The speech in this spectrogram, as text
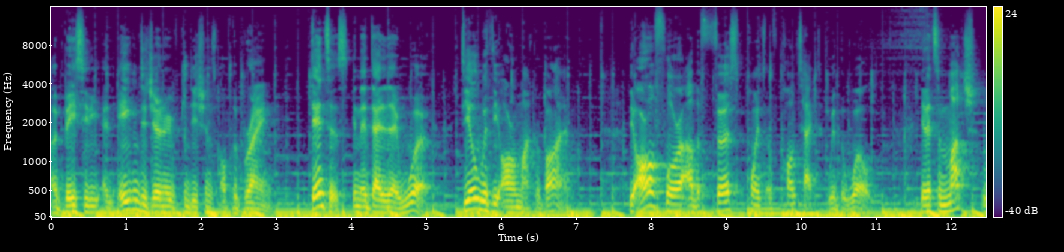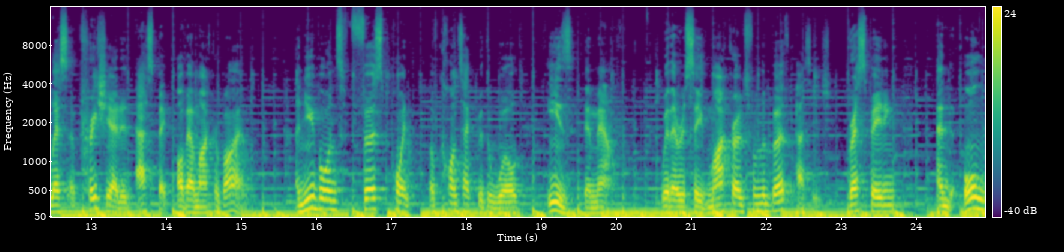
obesity, and even degenerative conditions of the brain. Dentists, in their day-to-day -day work, deal with the oral microbiome. The oral flora are the first point of contact with the world, yet it's a much less appreciated aspect of our microbiome. A newborn's first point of contact with the world is their mouth where they receive microbes from the birth passage, breastfeeding, and all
